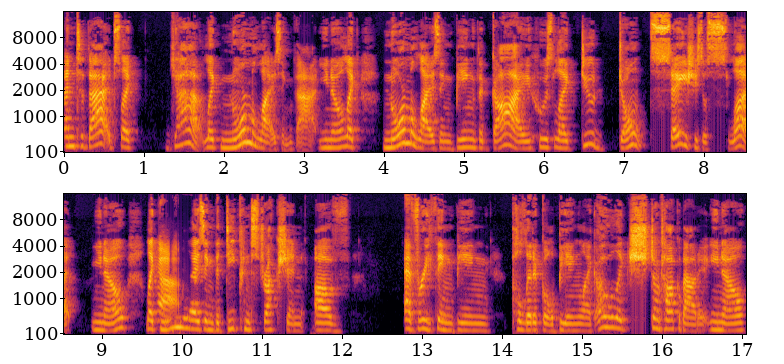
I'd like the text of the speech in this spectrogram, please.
and to that it's like yeah, like normalizing that, you know, like normalizing being the guy who's like, dude, don't say she's a slut, you know, like yeah. normalizing the deconstruction of everything being political being like oh like shh, don't talk about it you know?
